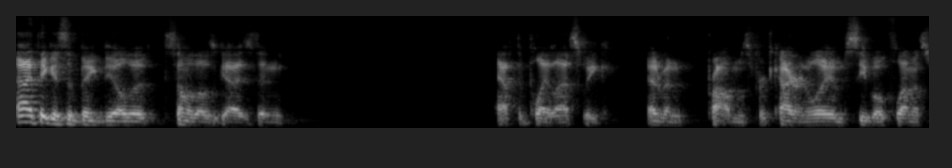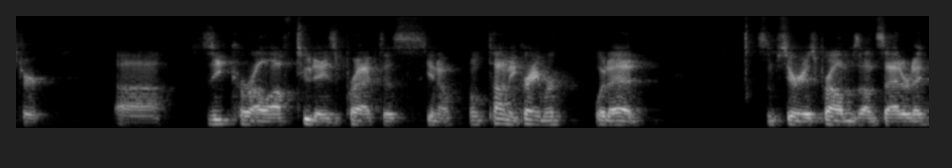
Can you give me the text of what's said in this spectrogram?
I think it's a big deal that some of those guys didn't have to play last week. Had been problems for Kyren Williams, C'Bo Flemister, uh, Zeke Correll off two days of practice. You know, well, Tommy Kraemer would have had some serious problems on Saturday.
